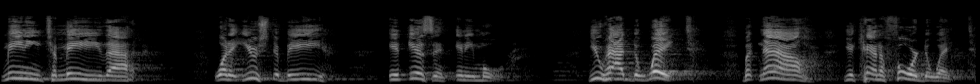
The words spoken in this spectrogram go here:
Meaning to me that what it used to be, it isn't anymore. You had to wait, but now you can't afford to wait.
